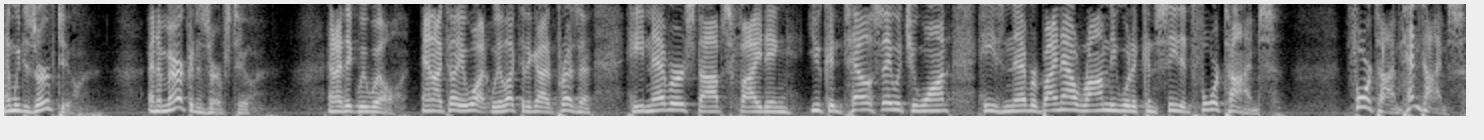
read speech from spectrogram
And we deserve to. And America deserves to and I think we will. And I tell you what, we elected a guy to president. He never stops fighting. You can tell, say what you want. He's never, by now, Romney would have conceded four times. Four times, ten times.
